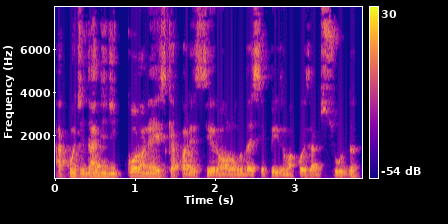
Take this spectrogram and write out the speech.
A quantidade de coronéis que apareceram ao longo das CPIs é uma coisa absurda.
